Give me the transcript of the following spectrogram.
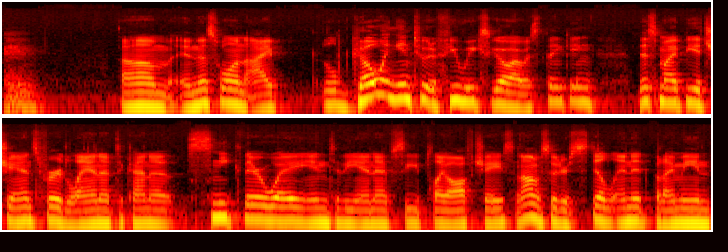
Um, in this one, I going into it a few weeks ago, I was thinking this might be a chance for Atlanta to kind of sneak their way into the NFC playoff chase. And obviously, they're still in it. But I mean,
